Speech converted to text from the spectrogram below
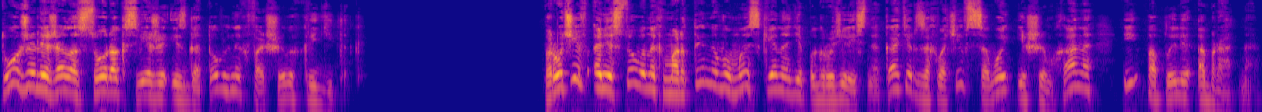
Тоже лежало сорок свежеизготовленных фальшивых кредиток. Поручив арестованных Мартынову, мы с Кеннеди погрузились на катер, захватив с собой и Шимхана, и поплыли обратно.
